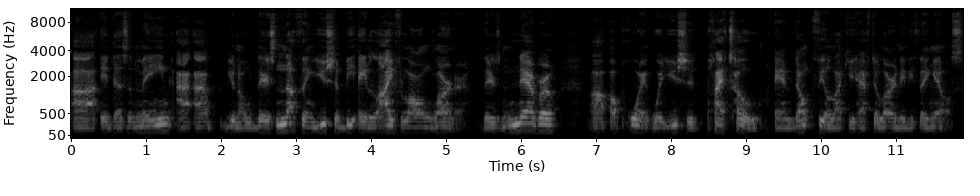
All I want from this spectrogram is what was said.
Uh, it doesn't mean I, I, you know, there's nothing. You should be a lifelong learner. There's never uh, a point where you should plateau and don't feel like you have to learn anything else.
